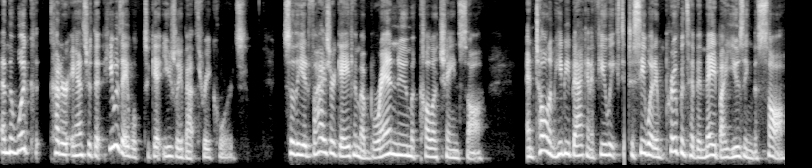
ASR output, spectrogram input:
And the woodcutter answered that he was able to get usually about three cords. So the advisor gave him a brand new McCulloch chainsaw and told him he'd be back in a few weeks to see what improvements had been made by using the saw.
